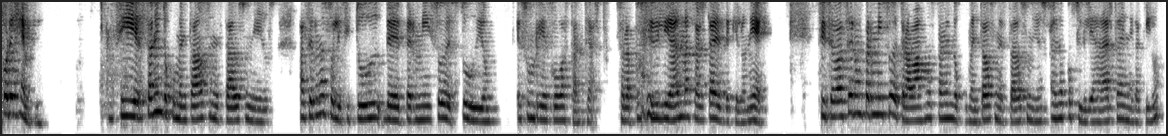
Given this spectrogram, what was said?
Por ejemplo, si están indocumentados en Estados Unidos, hacer una solicitud de permiso de estudio es un riesgo bastante alto. O sea, la posibilidad más alta es de que lo niegue. Si se va a hacer un permiso de trabajo, están documentados en Estados Unidos, hay una posibilidad alta de negativo.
